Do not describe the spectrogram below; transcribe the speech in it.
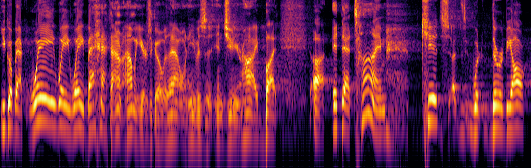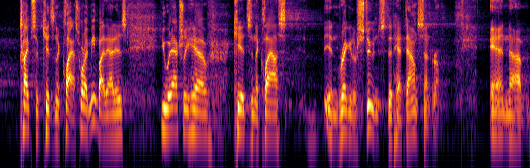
you go back way, way, way back. I don't know how many years ago was that when he was in junior high, but uh, at that time, kids uh, would there would be all types of kids in the class. What I mean by that is, you would actually have kids in the class in regular students that had Down syndrome, and um,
